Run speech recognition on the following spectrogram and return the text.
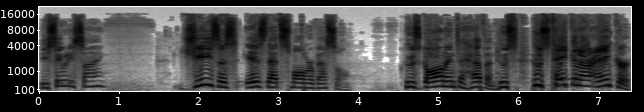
Do you see what he's saying? Jesus is that smaller vessel who's gone into heaven, who's, who's taken our anchor,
